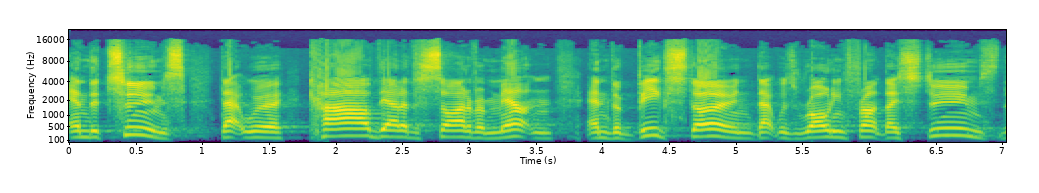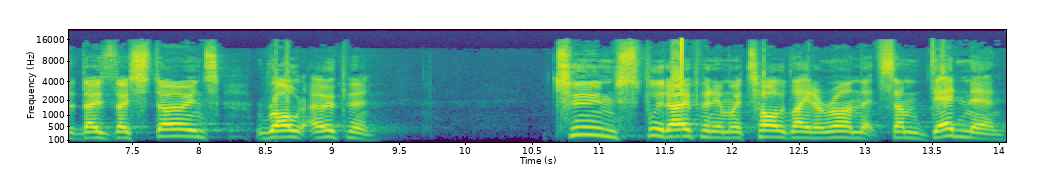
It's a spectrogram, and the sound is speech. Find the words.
and the tombs that were carved out of the side of a mountain, and the big stone that was rolled in front, those tombs, those, those stones rolled open. Tombs split open, and we're told later on that some dead men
